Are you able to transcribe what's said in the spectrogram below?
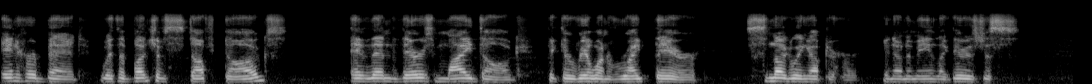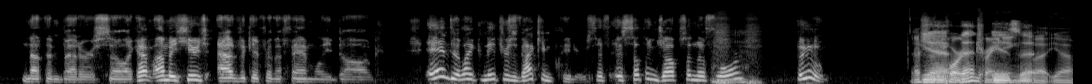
in her bed with a bunch of stuffed dogs and then there's my dog, like the real one right there, snuggling up to her. You know what I mean? Like there is just nothing better. So like I'm I'm a huge advocate for the family dog. And they're like nature's vacuum cleaners. If if something drops on the floor, boom. That's Yeah, important that training, is, uh, but yeah.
